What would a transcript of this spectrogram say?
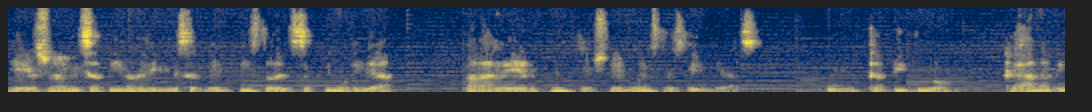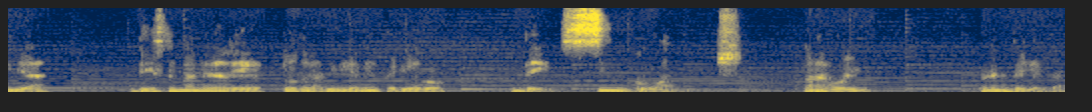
es una iniciativa de la Iglesia Adventista del séptimo día para leer juntos de nuestras Biblias, un capítulo cada día. De esta manera leer toda la Biblia en un periodo de cinco años. Para hoy, Leyenda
